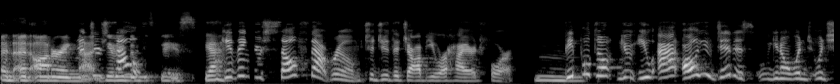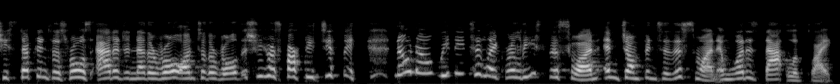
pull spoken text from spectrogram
and, and honoring and that, yourself. giving them space. Yeah. Giving yourself that room to do the job you were hired for. Mm. People don't you you add all you did is, you know, when when she stepped into this role is added another role onto the role that she was already doing. No, no, we need to like release this one and jump into this one. And what does that look like?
